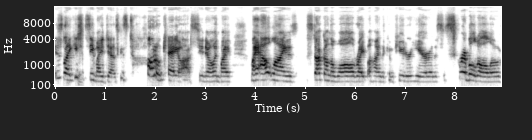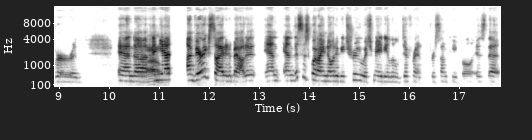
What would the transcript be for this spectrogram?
it's like you should see my desk it's total chaos you know and my my outline is stuck on the wall right behind the computer here and it's scribbled all over and and uh, wow. and yet i'm very excited about it and and this is what i know to be true which may be a little different for some people is that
